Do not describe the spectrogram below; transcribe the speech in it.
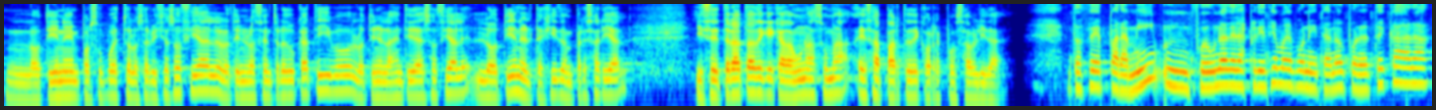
Lo tienen por supuesto los servicios sociales, lo tienen los centros educativos, lo tienen las entidades sociales, lo tiene el tejido empresarial y se trata de que cada uno asuma esa parte de corresponsabilidad. Entonces, para mí mm, fue una de las experiencias más bonitas, ¿no? Ponerte cara,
